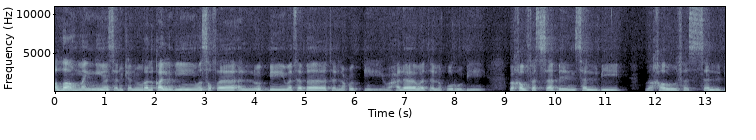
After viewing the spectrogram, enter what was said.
اللهم إني أسألك نور القلب وصفاء اللب وثبات الحب وحلاوة القرب وخوف السب سلبي وخوف السلب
